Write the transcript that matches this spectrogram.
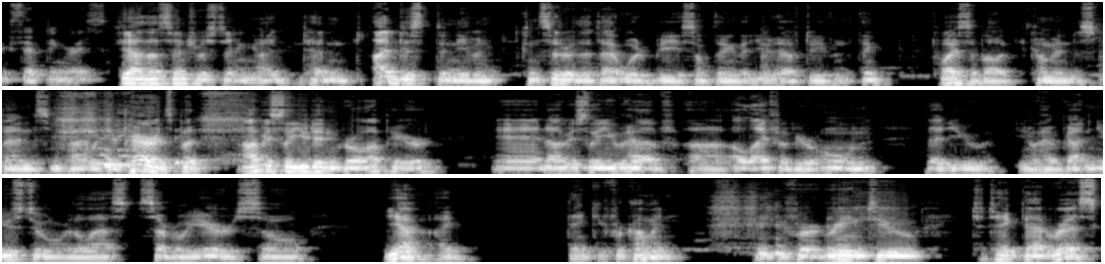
accepting risk. Yeah, that's interesting. I hadn't, I just didn't even consider that that would be something that you'd have to even think twice about coming to spend some time with your parents. But obviously, you didn't grow up here, and obviously, you have uh, a life of your own that you you know have gotten used to over the last several years. So, yeah, I thank you for coming. Thank you for agreeing to to take that risk.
